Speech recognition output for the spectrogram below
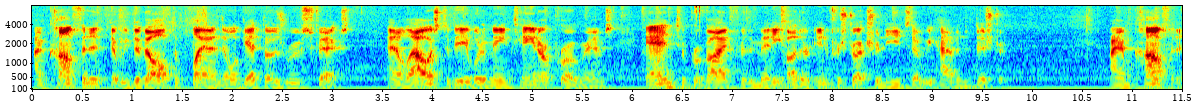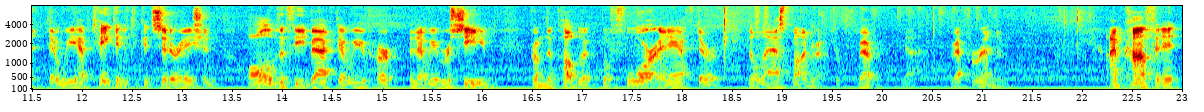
I'm confident that we've developed a plan that will get those roofs fixed and allow us to be able to maintain our programs and to provide for the many other infrastructure needs that we have in the district. I am confident that we have taken into consideration all of the feedback that we have heard, that we have received from the public before and after the last bond ref- ref- uh, referendum. I'm confident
